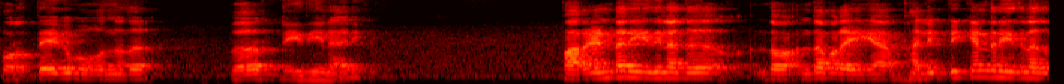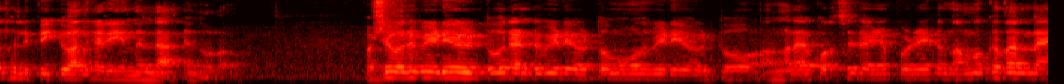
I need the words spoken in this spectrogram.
പുറത്തേക്ക് പോകുന്നത് വേറൊരു രീതിയിലായിരിക്കും. പറയേണ്ട രീതിയിൽ അത് എന്താ പറയുക ഫലിപ്പിക്കേണ്ട രീതിയിൽ അത് ഫലിപ്പിക്കുവാൻ കഴിയുന്നില്ല എന്നുള്ളത്. പക്ഷെ ഒരു വീഡിയോ ഇട്ടു രണ്ട് വീഡിയോ ഇട്ടു മൂന്ന് വീഡിയോ ഇട്ടു. അങ്ങനെ കുറച്ച് കഴിഞ്ഞപ്പോഴേക്കും നമുക്ക് തന്നെ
